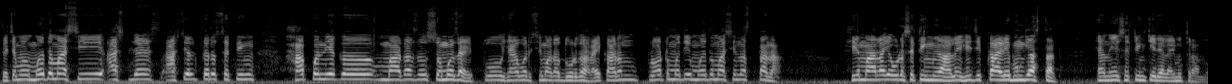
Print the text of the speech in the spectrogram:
त्याच्यामुळे मधमाशी असल्यास असेल तर सेटिंग हा पण एक माझा जो समज आहे तो ह्या वर्षी माझा दूर झाला आहे कारण प्लॉटमध्ये मधमाशी नसताना हे मला एवढं सेटिंग मिळालं. हे जे काळे भुंगे असतात ह्याने हे सेटिंग केलेलं आहे मित्रांनो.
